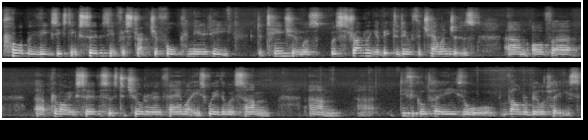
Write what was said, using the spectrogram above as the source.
probably the existing service infrastructure for community detention was, was struggling a bit to deal with the challenges um, of uh, uh, providing services to children and families where there were some um, uh, difficulties or vulnerabilities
